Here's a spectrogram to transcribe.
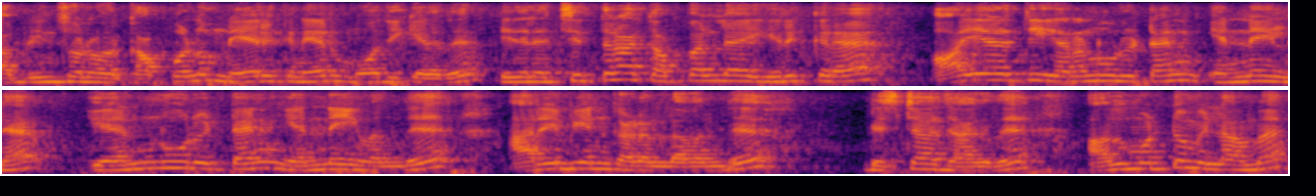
அப்படின்னு சொல்ற ஒரு கப்பலும் நேருக்கு நேர் மோதிக்கிறது. இதுல சித்ரா கப்பல்ல இருக்கிற ஆயிரத்தி இரநூறு டன் எண்ணெயில் எண்ணூறு டன் எண்ணெய் வந்து அரேபியன் கடல்ல வந்து டிஸ்சார்ஜ் ஆகுது. அது மட்டும் இல்லாமல்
